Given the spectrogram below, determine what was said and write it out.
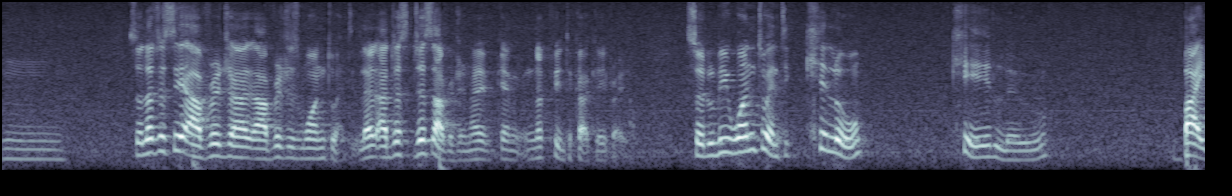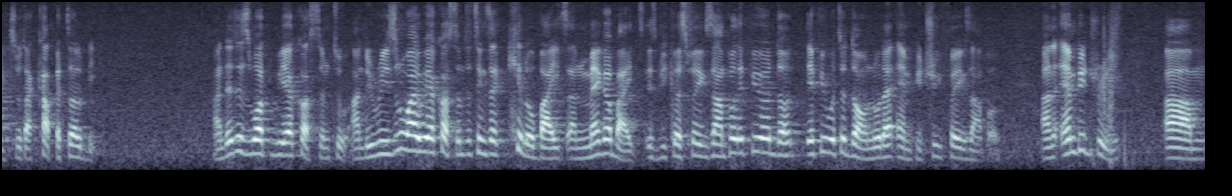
Mm. So let's just say average uh, average is 120. Let I uh, just just averaging. I can not feel to calculate right now. So it will be 120 kilo kilo bytes with a capital B. And this is what we are accustomed to. And the reason why we are accustomed to things like kilobytes and megabytes is because, for example, if you were, if you were to download an MP3, for example, an MP3 um,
